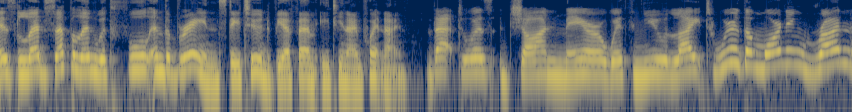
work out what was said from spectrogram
is Led Zeppelin with Fool in the Brain. Stay tuned, BFM 89.9. That was John Mayer with New Light. We're the morning run,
